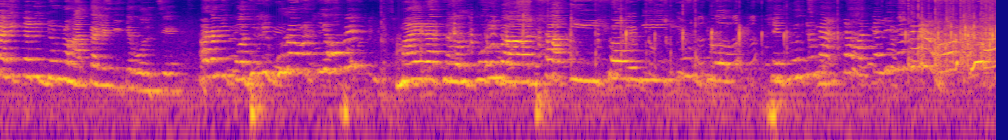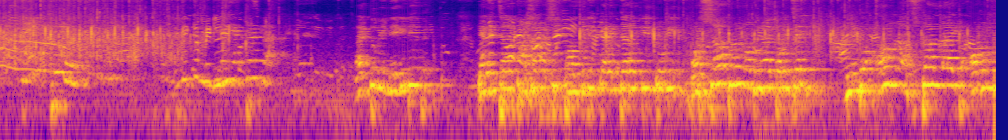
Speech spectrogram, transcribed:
ক্যারেক্টারের জন্য হাততালি দিতে বলছে। আর আমি পজিটিভগুলো আমার কি হবে? মায়েরা চল পরিবার সাথী সঙ্গী সূর্য সেগুলোর জন্য একটা হাততালি দেবে না? একদমই নেগেটিভ ক্যারেক্টারের পাশাপাশি পজিটিভ ক্যারেক্টারও কিন্তু উনি অসাধারণ অভিনয় করেছেন। কিন্তু আমরা স্টারলাইট অনন্য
